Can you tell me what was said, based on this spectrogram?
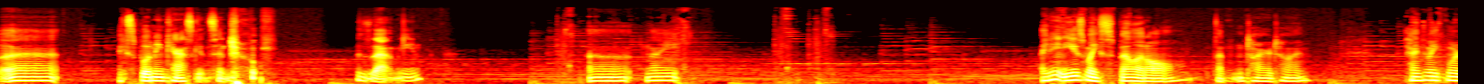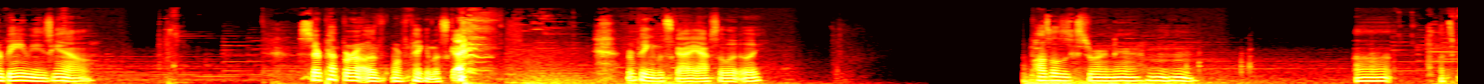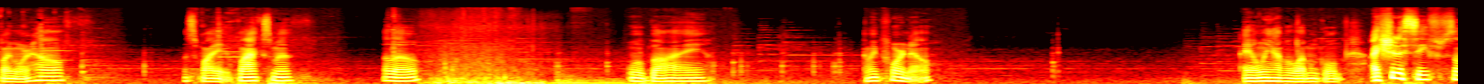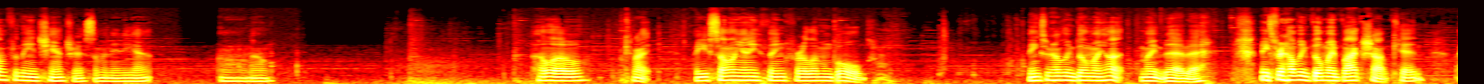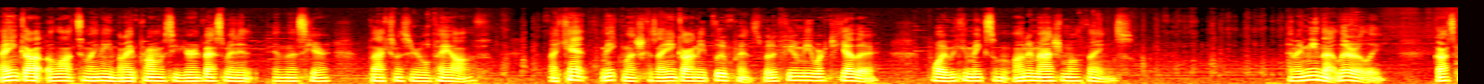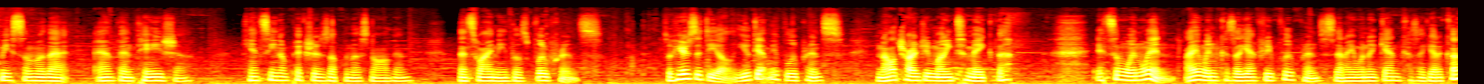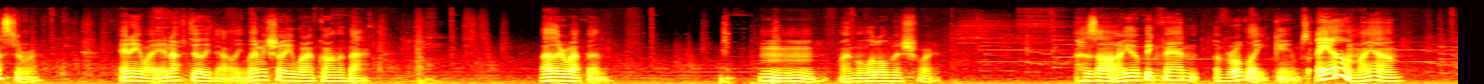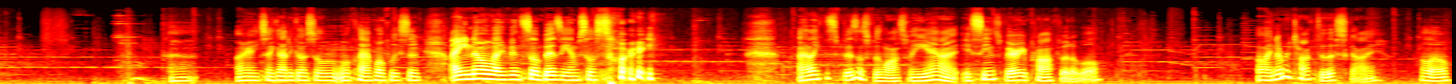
Uh, exploding casket syndrome. what does that mean? Uh, night. I didn't use my spell at all that entire time. Time to make more babies, yeah. Sir Pepper, uh, we're picking this guy. picking this guy, absolutely. Puzzles extraordinaire. Mm-hmm. Uh, let's buy more health. Let's buy blacksmith. Hello. We'll buy. Am I poor now? I only have 11 gold. I should have saved some for the enchantress. I'm an idiot. Oh no. Hello. Can I... Are you selling anything for 11 gold? Thanks for helping build my hut. My... Blah, blah. Thanks for helping build my black shop, kid. I ain't got a lot to my name, but I promise you your investment in, in this here blacksmithery will pay off. I can't make much because I ain't got any blueprints, but if you and me work together, boy, we can make some unimaginable things. And I mean that literally. Got me some of that aphantasia. Can't see no pictures up in this noggin. That's why I need those blueprints. So here's the deal. You get me blueprints, and I'll charge you money to make them. it's a win-win. I win because I get free blueprints, and I win again because I get a customer. Anyway, enough dilly-dally. Let me show you what I've got on the back. Leather weapon. Hmm, I'm a little bit short. Huzzah, are you a big fan of roguelike games? I am, I am. Uh, alright, so I gotta go, so we'll clap hopefully soon. I know, I've been so busy, I'm so sorry. I like this business philosophy. Yeah, it seems very profitable. Oh, I never talked to this guy. Hello.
